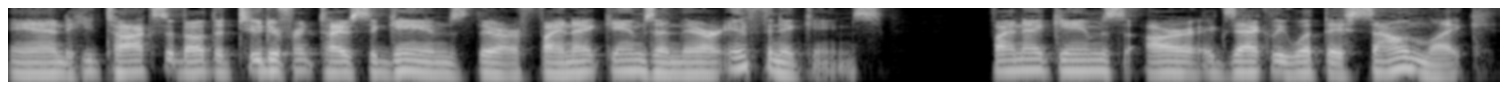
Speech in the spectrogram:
And he talks about the two different types of games there are finite games and there are infinite games. Finite games are exactly what they sound like.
